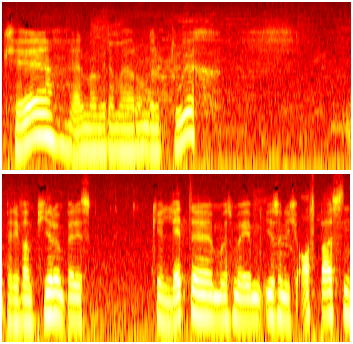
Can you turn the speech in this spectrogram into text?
Okay, wir wieder mal eine Runde durch. Bei den Vampiren und bei den Skelette muss man eben irrsinnig aufpassen.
